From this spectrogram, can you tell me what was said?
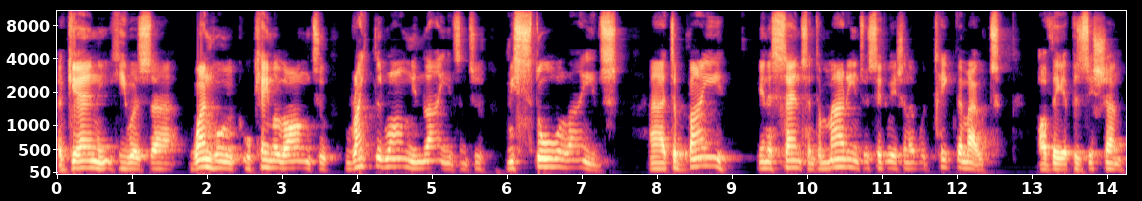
Again, he was uh, one who, who came along to right the wrong in lives and to restore lives, uh, to buy, in a sense, and to marry into a situation that would take them out of their position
